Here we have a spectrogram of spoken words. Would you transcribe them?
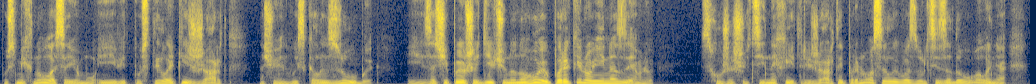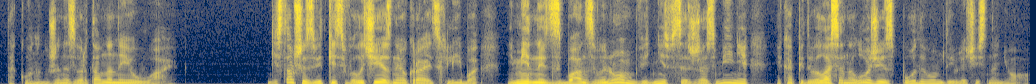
посміхнулася йому і відпустила якийсь жарт, на що він вискалив зуби, і, зачепивши дівчину ногою, перекинув її на землю. Схоже, що ці нехитрі жарти приносили вазульці задоволення, та Конан уже не звертав на неї уваги. Діставши звідкись величезний окраєць хліба і мідний дзбан з вином, відніс все з жазміні, яка підвелася на ложі з подивом дивлячись на нього.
